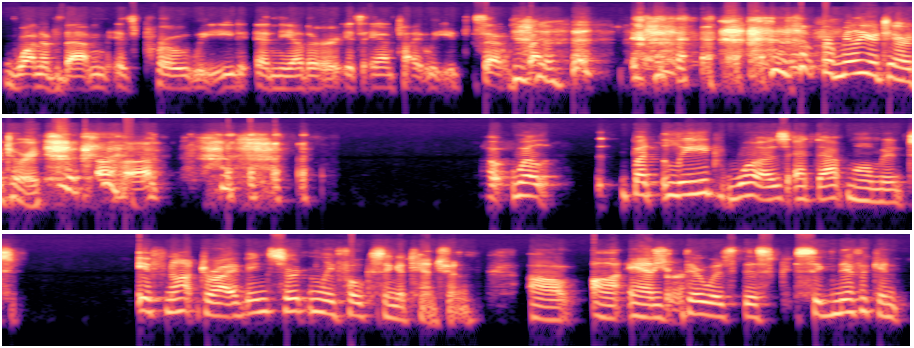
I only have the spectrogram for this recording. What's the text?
one of them is pro LEED, and the other is anti LEED. So, familiar territory. uh-huh. uh, well, but LEED was at that moment if not driving, certainly focusing attention. Uh, uh, and sure. there was this significant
